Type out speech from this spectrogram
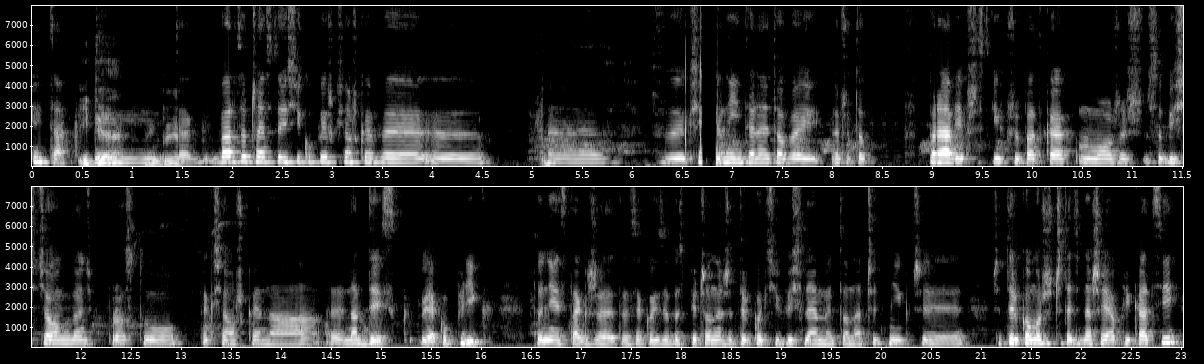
I tak. I tyle, jakby- tak. Bardzo często, jeśli kupujesz książkę w, y, e, w księgarni internetowej, znaczy to w prawie wszystkich przypadkach możesz sobie ściągnąć po prostu tę książkę na, y, na dysk jako plik. To nie jest tak, że to jest jakoś zabezpieczone, że tylko ci wyślemy to na czytnik, czy, czy tylko możesz czytać w naszej aplikacji.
